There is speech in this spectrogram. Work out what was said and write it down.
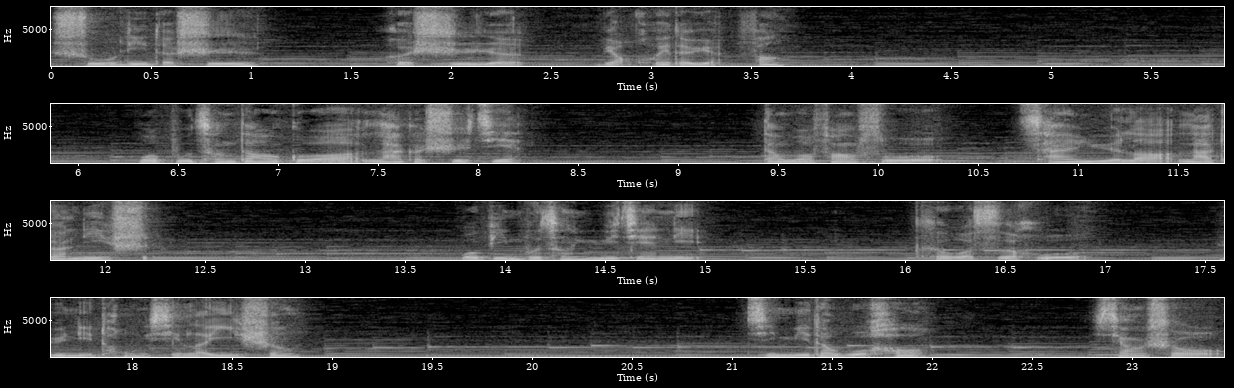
书里的诗和诗人描绘的远方，我不曾到过那个世界，但我仿佛参与了那段历史。我并不曾遇见你。可我似乎与你同行了一生。静谧的午后，享受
